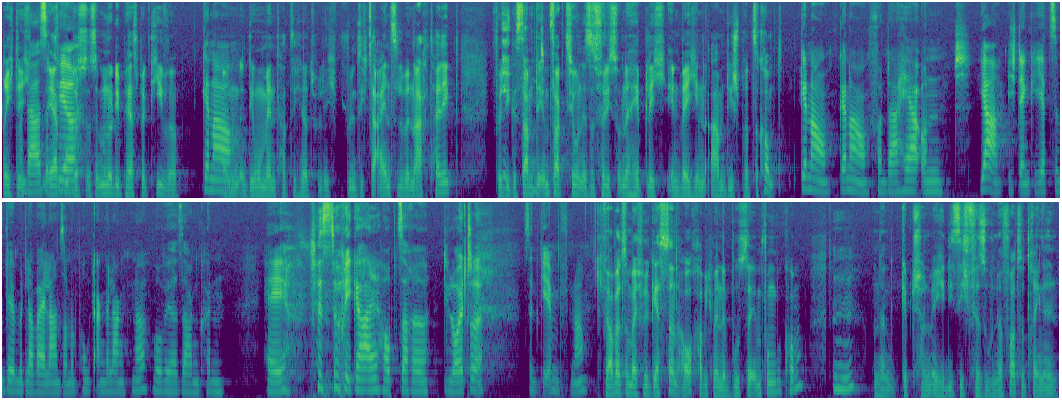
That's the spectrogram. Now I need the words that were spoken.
Richtig. Da sind ja, gut, das ist immer nur die Perspektive. Genau. Ähm, in dem Moment hat sich natürlich, fühlt sich der Einzelne benachteiligt. Für die gesamte Impfaktion ist es völlig unerheblich, in welchen Arm die Spritze kommt. Genau, genau. Von daher und ja, ich denke, jetzt sind wir mittlerweile an so einem Punkt angelangt, ne, wo wir sagen können, hey, ist doch egal, Hauptsache die Leute sind geimpft, ne? Ich war aber zum Beispiel gestern auch, habe ich meine Boosterimpfung bekommen. Mhm. Und dann gibt es schon welche, die sich versuchen, davor zu drängeln.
